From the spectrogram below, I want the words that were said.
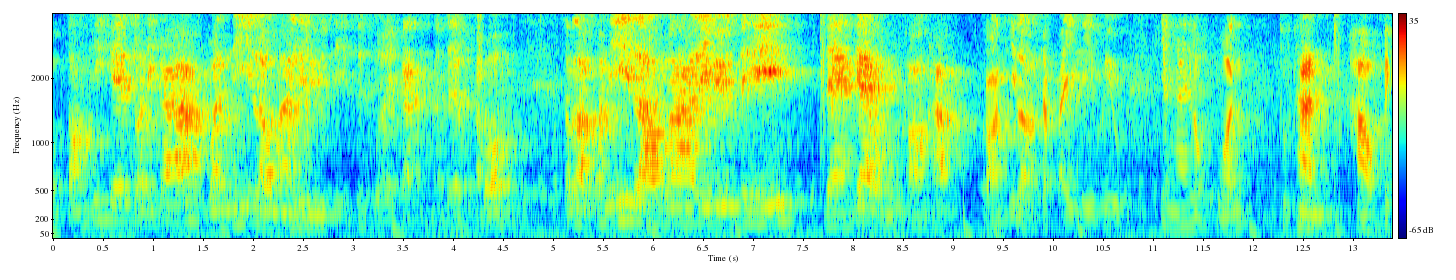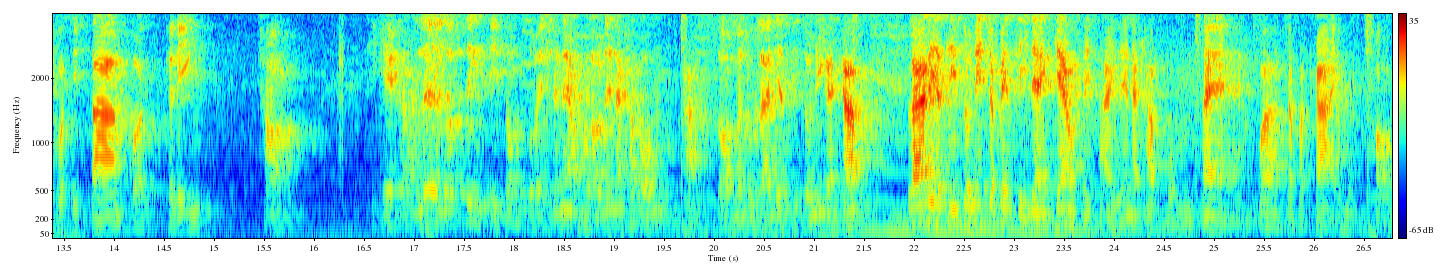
ผมตองที่เคสวัสดีครับ วันนี้เรามารีวิวสีสวยๆกันเหมือนเดิมครับผมสำหรับวันนี้เรามารีวิวสีแดงแก้วมุกทองครับ ก่อนที่เราจะไปรีวิวยังไงรบกวนทุกท่านเข้าไปกดติดตามกดกระดิ่งช่อง TK c o l o r รถซิ่งสีต้มสวยชาแนลของเราด้วยนะครับผมอะเรามาดูรายละเอียดสีตัวนี้กันครับ รายละเอียดสีตัวนี้จะเป็นสีแดงแก้วใสๆเลยนะครับ ผมแต่ว่าจะประกายมุกทอง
